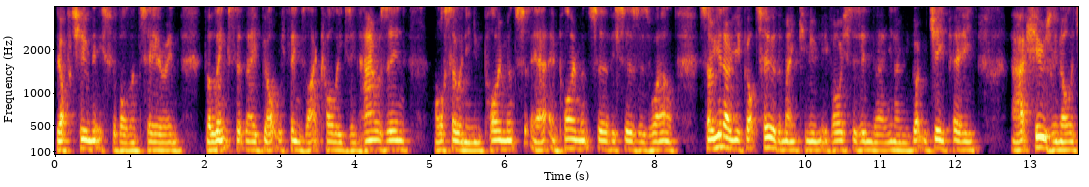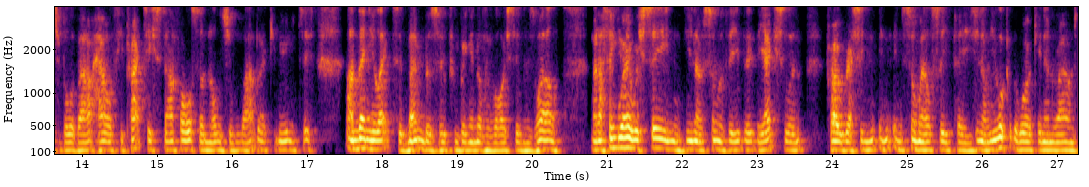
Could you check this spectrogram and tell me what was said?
the opportunities for volunteering, the links that they've got with things like colleagues in housing, also in employment uh, employment services as well. So you know you've got two of the main community voices in there. You know you've got your GP uh, hugely knowledgeable about health, your practice staff also knowledgeable about their communities, and then elected members who can bring another voice in as well. And I think where we've seen, you know, some of the the, the excellent progress in, in, in some LCPs, you know, you look at the work in and around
